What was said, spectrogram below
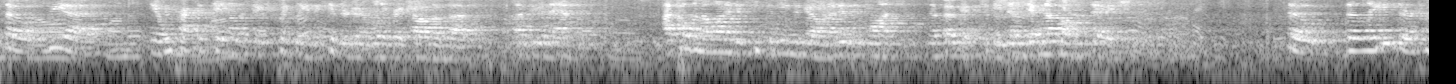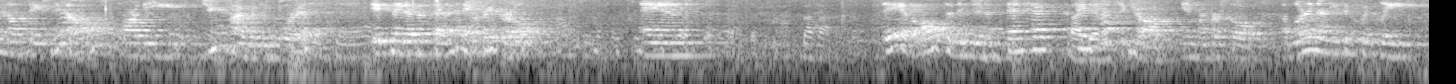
So we, uh, you know, we practice getting on the stage quickly, and the kids are doing a really great job of, uh, of doing that. I told them I wanted to keep the music going. I didn't want the focus to be them getting up on the stage. So the ladies that are coming on stage now are the junior high women's chorus. It's made up of seventh and eighth grade girls, and they have also been doing a fanta- a fantastic job in rehearsal of learning their music quickly.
